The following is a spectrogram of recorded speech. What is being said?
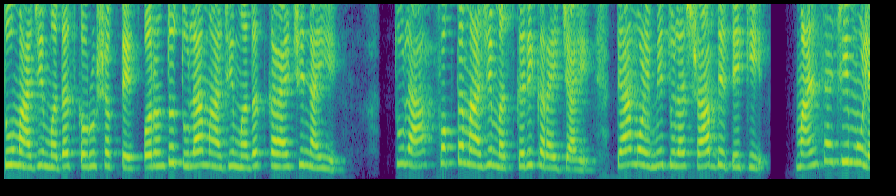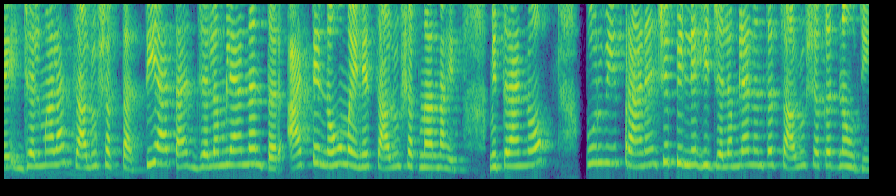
तू माझी मदत करू शकतेस परंतु तुला माझी मदत करायची नाहीये. तुला फक्त माझी मस्करी करायची आहे. त्यामुळे मी तुला श्राप देते की माणसाची मुले जन्माला चालू शकतात. ती आता जन्मल्यानंतर आठ ते नऊ महिने चालू शकणार नाहीत. मित्रांनो पूर्वी प्राण्यांची पिल्ले ही जन्मल्यानंतर चालू शकत नव्हती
